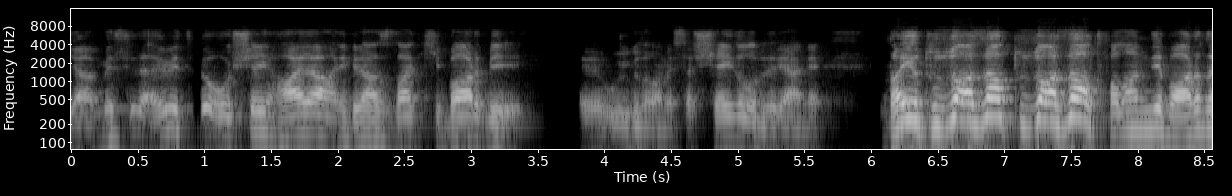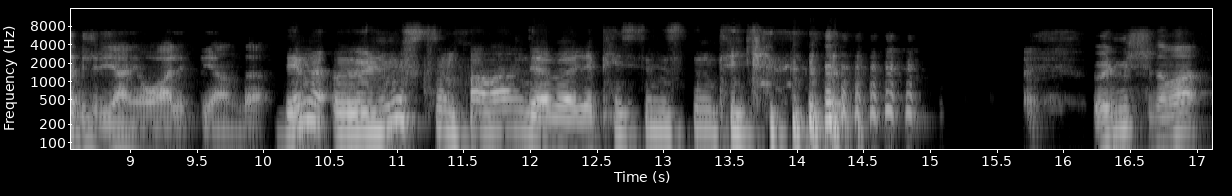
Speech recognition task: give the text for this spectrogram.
Ya mesela evet ve o şey hala hani biraz daha kibar bir e, uygulama. Mesela şey de olabilir yani. Dayı tuzu azalt, tuzu azalt falan diye bağırabilir yani o alet bir anda. Değil mi? Ölmüşsün falan diyor böyle pesimistin teki. Ölmüşsün ama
